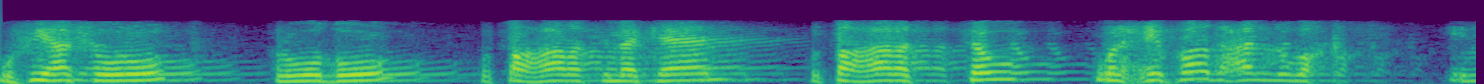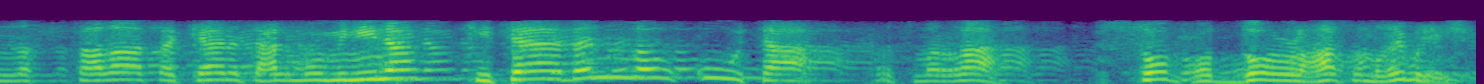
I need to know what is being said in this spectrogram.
وفيها شروط الوضوء وطهارة المكان وطهارة الثوب والحفاظ على الوقت. إن الصلاة كانت على المؤمنين كتابا موقوتا. مرات الصبح والظهر والعصر والمغرب والعشاء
